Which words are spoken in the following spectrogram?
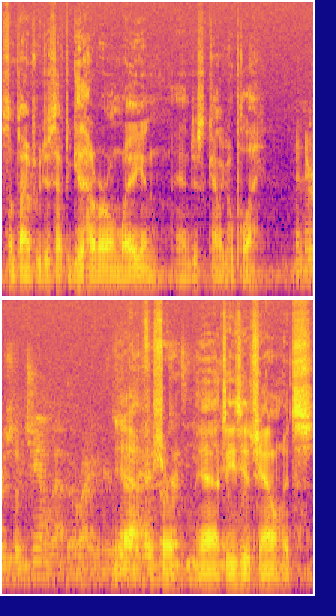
sometimes we just have to get out of our own way and and just kind of go play. And there's a, channel that though, right? I mean, Yeah, for sure. to Yeah, it's easy to channel. It's,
